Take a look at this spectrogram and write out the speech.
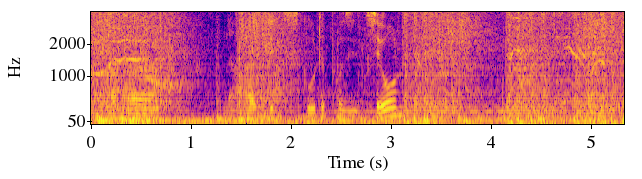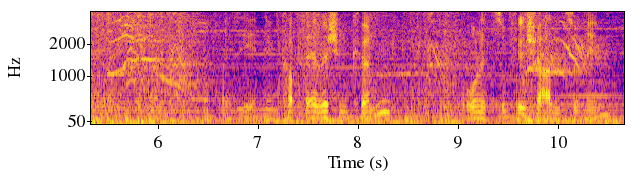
Jetzt haben wir eine halbwegs gute Position. Kopf erwischen können, ohne zu viel Schaden zu nehmen.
